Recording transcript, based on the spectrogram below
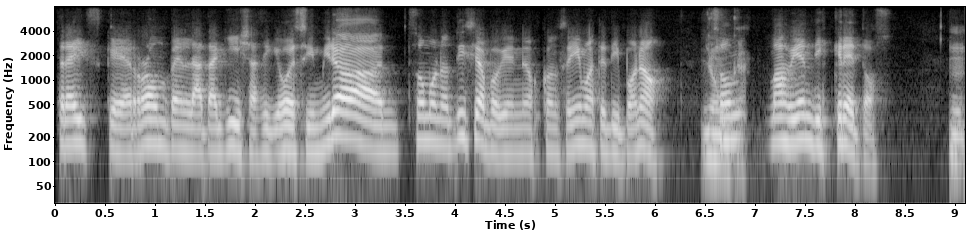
trades que rompen la taquilla. Así que vos decís, mirá, somos noticia porque nos conseguimos a este tipo. No, son más bien discretos. Mm.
